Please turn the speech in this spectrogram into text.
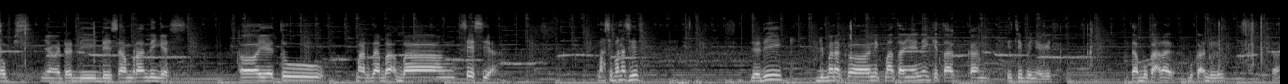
ops yang ada di desa Meranti guys. Eh, yaitu martabak Bang Sis ya. Masih panas guys jadi gimana kenikmatannya ini kita akan cicipin ya guys. Kita buka buka dulu. Kita.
